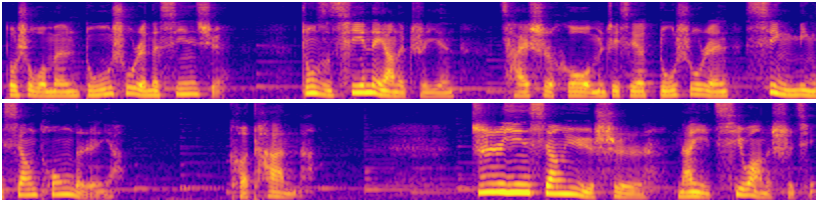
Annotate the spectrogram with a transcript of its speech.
都是我们读书人的心血，钟子期那样的知音，才是和我们这些读书人性命相通的人呀！可叹呐，知音相遇是。难以期望的事情，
